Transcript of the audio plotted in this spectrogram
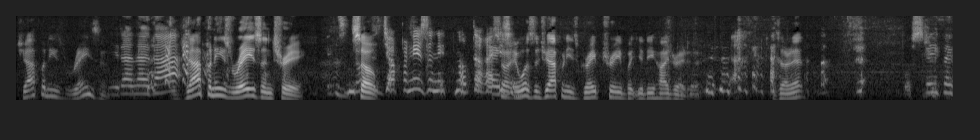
Japanese raisin. You don't know that? Japanese raisin tree. It's not so, Japanese and it's not a raisin. So it was a Japanese grape tree, but you dehydrated it. is that it? These are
